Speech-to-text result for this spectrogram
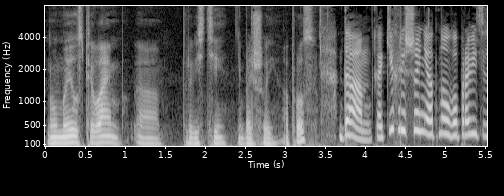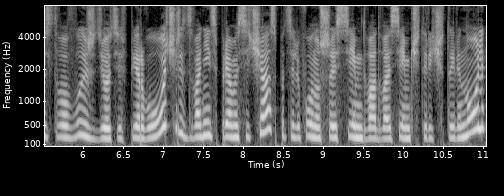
Ну, мы успеваем э, провести небольшой опрос. Да, каких решений от нового правительства вы ждете в первую очередь? Звоните прямо сейчас по телефону 67227-440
